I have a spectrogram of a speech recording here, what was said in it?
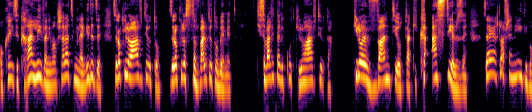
אוקיי? זה קרה לי ואני מרשה לעצמי להגיד את זה. זה לא כי לא אהבתי אותו, זה לא כי לא סבלתי אותו באמת. כי סבלתי את הליקוט, כי לא אהבתי אותה. כי לא הבנתי אותה, כי כעסתי על זה. זה היה השלב שאני הייתי בו.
